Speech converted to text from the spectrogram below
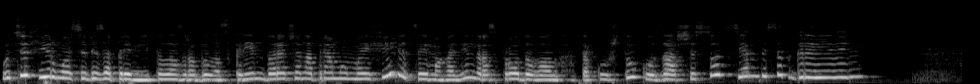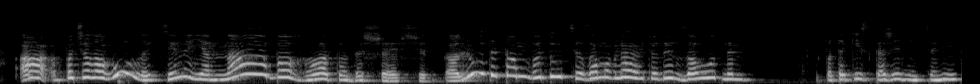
У цю фірму я собі запримітила, зробила скрін. До речі, на прямому ефірі цей магазин розпродував таку штуку за 670 гривень. А почала гуглити, ціни є набагато дешевші. А люди там ведуться, замовляють один за одним по такій скаженій ціні.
